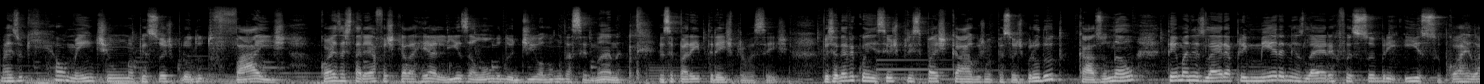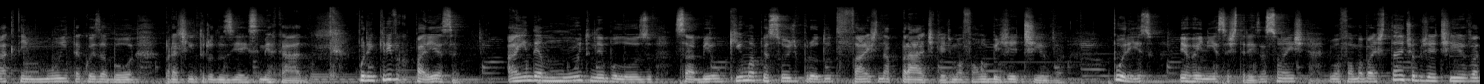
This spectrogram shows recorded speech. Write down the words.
mas o que realmente uma pessoa de produto faz, quais as tarefas que ela realiza ao longo do dia, ao longo da semana. Eu separei três para vocês. Você deve conhecer os principais cargos de uma pessoa de produto. Caso não, tem uma newsletter, a primeira newsletter foi sobre isso. Corre lá que tem muita coisa boa para te introduzir a esse mercado. Por incrível que pareça, ainda é muito nebuloso saber o que uma pessoa de produto faz na prática de uma forma objetiva. Por isso, eu reuni essas três ações de uma forma bastante objetiva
